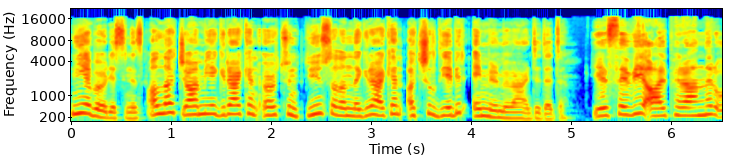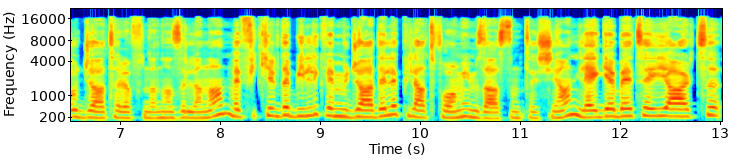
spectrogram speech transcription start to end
Niye böylesiniz? Allah camiye girerken örtün düğün salonuna girerken açıl diye bir emir mi verdi dedi. Yesevi Alperenler Ocağı tarafından hazırlanan ve fikirde birlik ve mücadele platformu imzasını taşıyan LGBTİ artı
